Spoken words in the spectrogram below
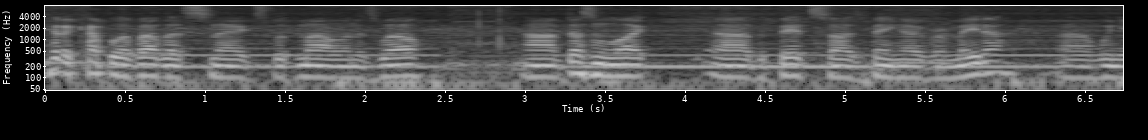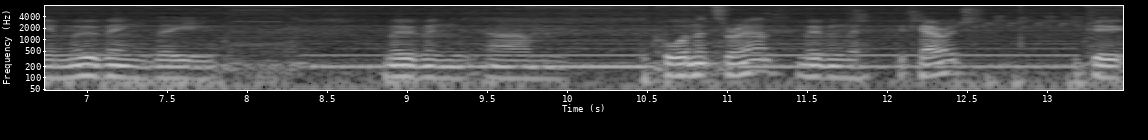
Hit a couple of other snags with Marlin as well. Uh, doesn't like uh, the bed size being over a meter uh, when you're moving the moving um, the coordinates around, moving the, the, carriage. If you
